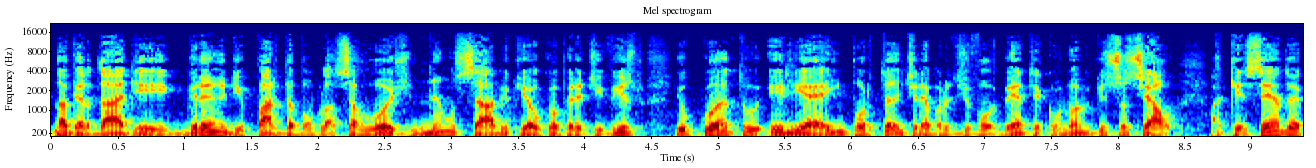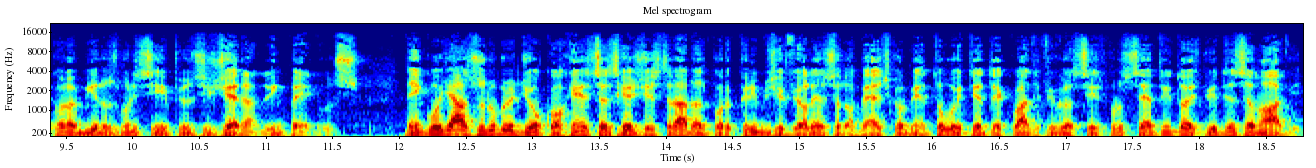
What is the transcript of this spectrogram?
Na verdade, grande parte da população hoje não sabe o que é o cooperativismo e o quanto ele é importante né, para o desenvolvimento econômico e social, aquecendo a economia nos municípios e gerando empregos. Em Goiás, o número de ocorrências registradas por crimes de violência doméstica aumentou 84,6% em 2019.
